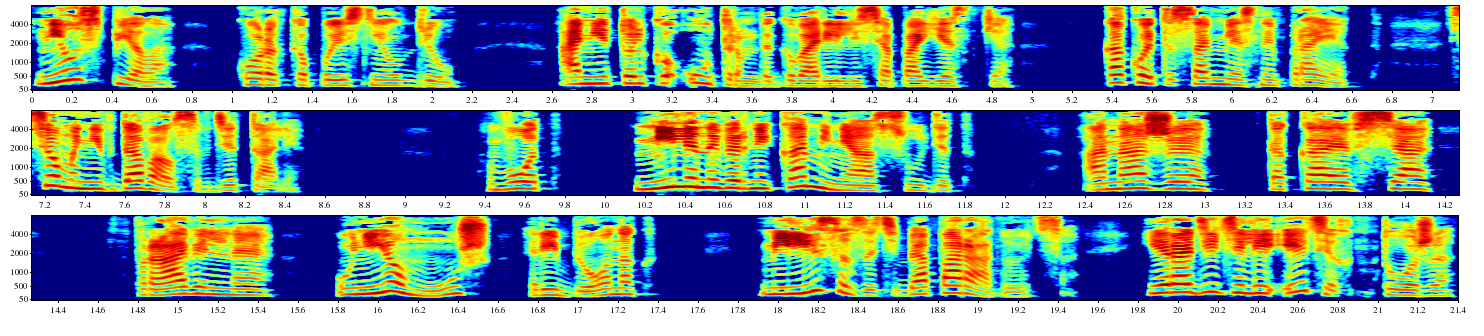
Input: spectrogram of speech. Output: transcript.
«Не успела», — коротко пояснил Дрю. «Они только утром договорились о поездке. Какой-то совместный проект. Сёма не вдавался в детали. Вот, Миля наверняка меня осудит. Она же такая вся правильная, у нее муж, ребенок. Мелиса за тебя порадуется. И родители этих тоже.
